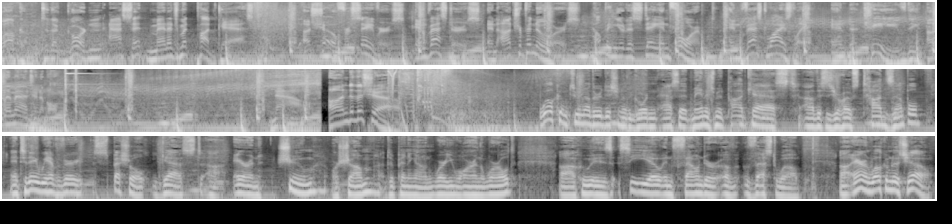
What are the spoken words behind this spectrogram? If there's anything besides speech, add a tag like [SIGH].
Welcome to the Gordon Asset Management Podcast, a show for savers, investors, and entrepreneurs, helping you to stay informed, invest wisely, and achieve the unimaginable. Now, on to the show. Welcome to another edition of the Gordon Asset Management Podcast. Uh, this is your host, Todd Zempel, and today we have a very special guest, uh, Aaron Schumm, or Schumm, depending on where you are in the world, uh, who is CEO and founder of Vestwell. Uh, Aaron, welcome to the show.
